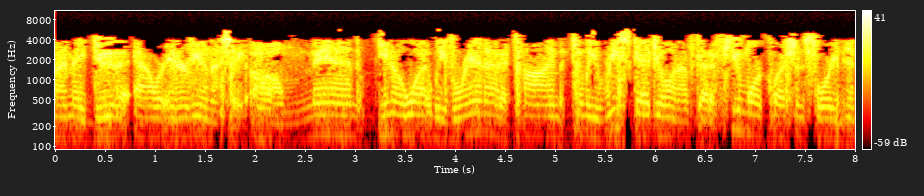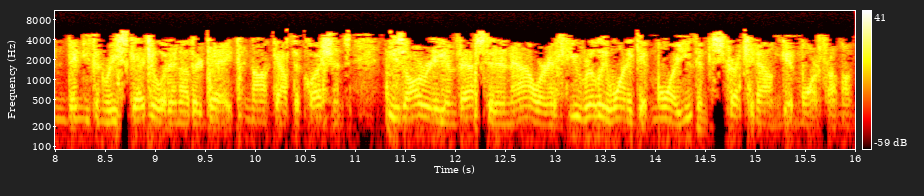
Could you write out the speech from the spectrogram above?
I may do the hour interview and I say, oh man, you know what, we've ran out of time. Can we reschedule? And I've got a few more questions for you and then you can reschedule it another day to knock out the questions. He's already invested an hour. If you really want to get more, you can stretch it out and get more from him.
